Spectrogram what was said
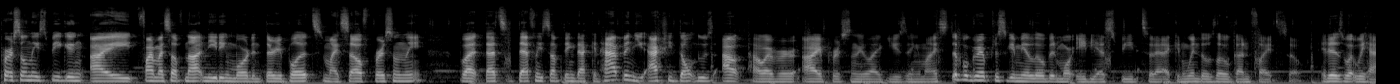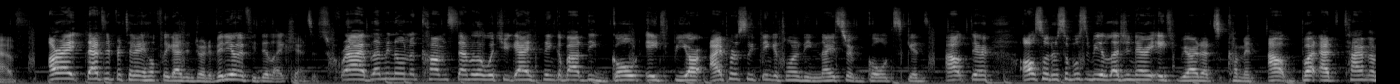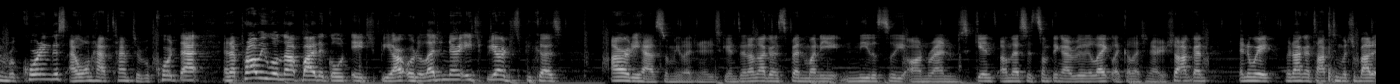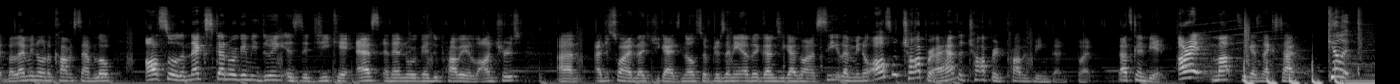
Personally speaking, I find myself not needing more than 30 bullets myself personally, but that's definitely something that can happen. You actually don't lose out. However, I personally like using my stipple grip just to give me a little bit more ADS speed so that I can win those little gunfights. So it is what we have. All right, that's it for today. Hopefully you guys enjoyed the video. If you did, like, share, and subscribe. Let me know in the comments down below what you guys think about the gold HBR. I personally think it's one of the nicer gold skins out there. Also, there's supposed to be a legendary HBR that's coming out, but at the time I'm recording this, I won't have time to record that. And I probably will not buy the gold HBR or the legendary HBR just because I already have so many legendary skins, and I'm not gonna spend money needlessly on random skins unless it's something I really like, like a legendary shotgun. Anyway, we're not gonna talk too much about it, but let me know in the comments down below. Also, the next gun we're gonna be doing is the GKS, and then we're gonna do probably launchers. Um, I just wanted to let you guys know. So if there's any other guns you guys want to see, let me know. Also, chopper. I have the chopper probably being done, but that's gonna be it. All right, I'm out. See you guys next time. Kill it.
